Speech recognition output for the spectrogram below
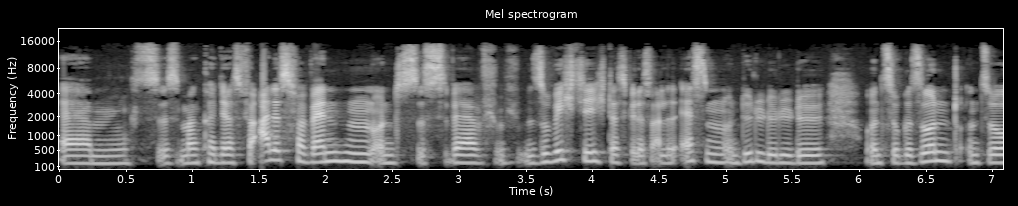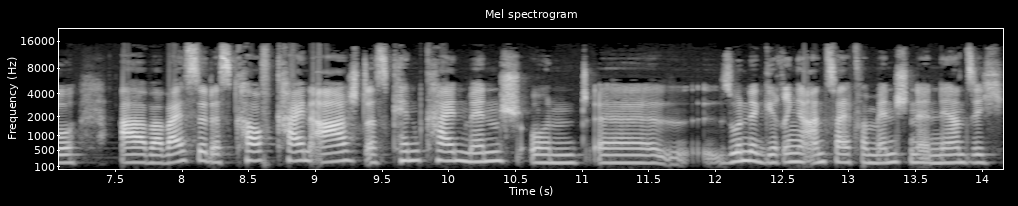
ähm, es ist, man könnte das für alles verwenden und es wäre so wichtig, dass wir das alle essen und düdelüdeldü und so gesund und so. Aber weißt du, das kauft kein Arsch, das kennt kein Mensch und äh, so eine geringe Anzahl von Menschen ernähren sich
